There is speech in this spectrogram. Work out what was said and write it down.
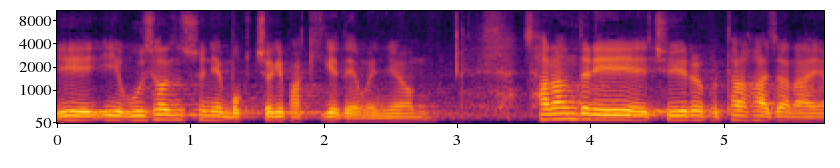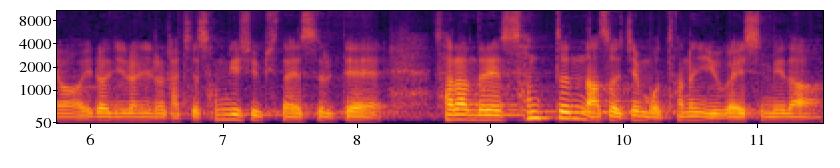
이, 이 우선순위 목적이 바뀌게 되면요. 사람들이 주의를 부탁하잖아요. 이런 이런 일을 같이 섬기십시다 했을 때 사람들의 선뜻 나서지 못하는 이유가 있습니다.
